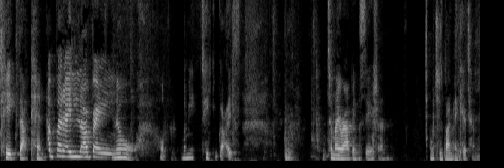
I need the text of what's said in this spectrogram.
take that pen. Uh, But I love it. no. Hold on. Let me take you guys to my wrapping station which is by my kitchen.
